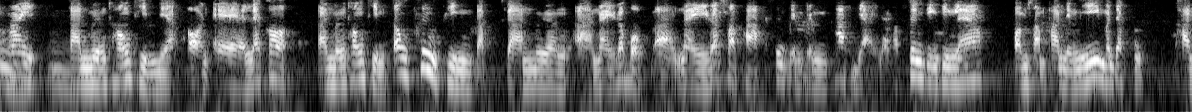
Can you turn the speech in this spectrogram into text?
ำให้อืมการเมืองท้องถิ่นเนี่ยอ่อนแอและก็ การเมืองท้องถิ่นต้องพึ่งพิงกับการเมืองอาในระบบอ่าในรัฐสภาซึ่งเป็นเป็นภาพใหญ่นะครับ ซึ่งจริง ๆ แล้วความสัมพันธ์อย่างนี้มันจะผูกพัน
